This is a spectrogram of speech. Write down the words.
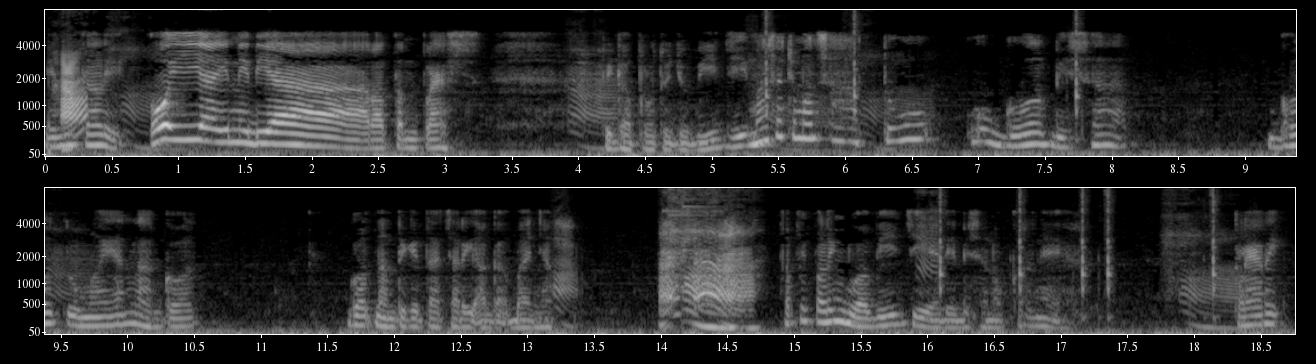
Ini kali. Oh iya ini dia. Rotten flash 37 biji. Masa cuma satu? Oh gold bisa. Gold lumayan lah gold. Gold nanti kita cari agak banyak. Tapi paling dua biji ya dia bisa nukernya ya klerik.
